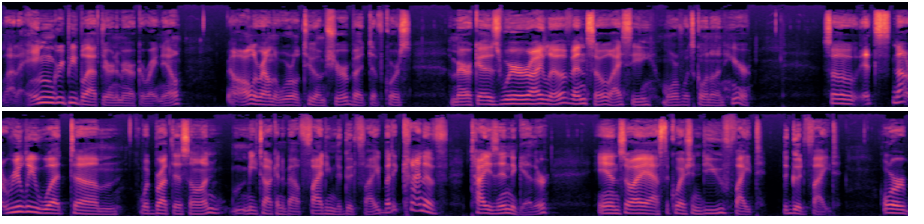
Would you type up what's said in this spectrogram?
a lot of angry people out there in America right now. All around the world, too, I'm sure. But of course, America is where I live, and so I see more of what's going on here. So it's not really what um, what brought this on, me talking about fighting the good fight, but it kind of ties in together. And so I asked the question: Do you fight the good fight, or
